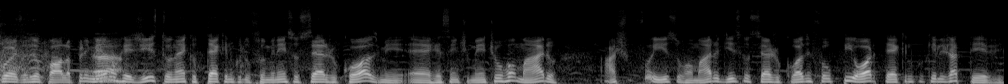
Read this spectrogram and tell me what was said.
coisas, viu, Paulo? Primeiro, Ah. o registro, né, que o técnico do Fluminense, o Sérgio Cosme, é, recentemente o Romário, acho que foi isso, o Romário disse que o Sérgio Cosme foi o pior técnico que ele já teve.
